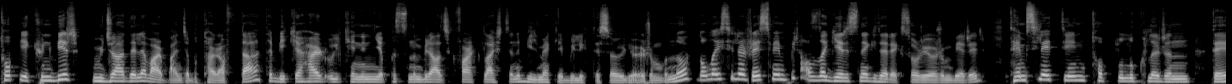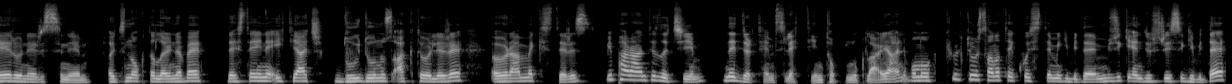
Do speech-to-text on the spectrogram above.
topyekün bir mücadele var bence bu tarafta. Tabii ki her ülkenin yapısının birazcık farklılaştığını bilmekle birlikte söylüyorum bunu. Dolayısıyla resmin biraz da gerisine giderek soruyorum Beril. Temsil ettiğin toplulukların değer önerisini, acı noktalarına ve desteğine ihtiyaç duyduğunuz aktörleri öğrenmek isteriz. Bir parantez açayım. Nedir temsil ettiğin topluluklar? Yani bunu kültür sanat ekosistemi gibi de, müzik endüstrisi gibi de,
